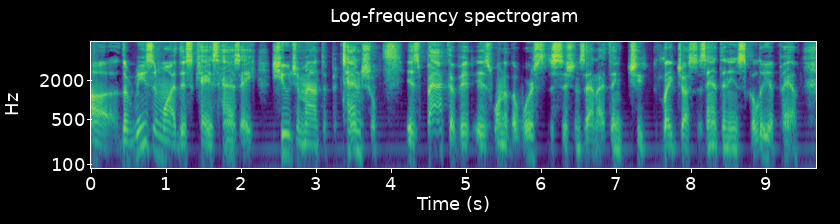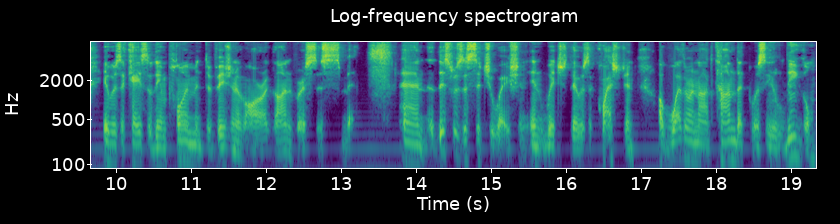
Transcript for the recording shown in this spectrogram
Uh, the reason why this case has a huge amount of potential is back of it is one of the worst decisions that I think Chief, late Justice Antonin Scalia passed. It was a case of the Employment Division of Oregon versus Smith. And this was a situation in which there was a question of whether or not conduct was illegal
